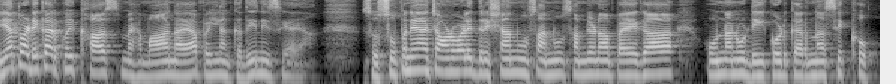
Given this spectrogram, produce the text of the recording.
ਜਾਂ ਤੁਹਾਡੇ ਘਰ ਕੋਈ ਖਾਸ ਮਹਿਮਾਨ ਆਇਆ, ਪਹਿਲਾਂ ਕਦੇ ਨਹੀਂ ਸੀ ਆਇਆ? ਸੋ ਸੁਪਨਿਆਂ ਚ ਆਉਣ ਵਾਲੇ ਦ੍ਰਿਸ਼ਾਂ ਨੂੰ ਸਾਨੂੰ ਸਮਝਣਾ ਪਏਗਾ, ਉਹਨਾਂ ਨੂੰ ਡੀਕੋਡ ਕਰਨਾ ਸਿੱਖੋ।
